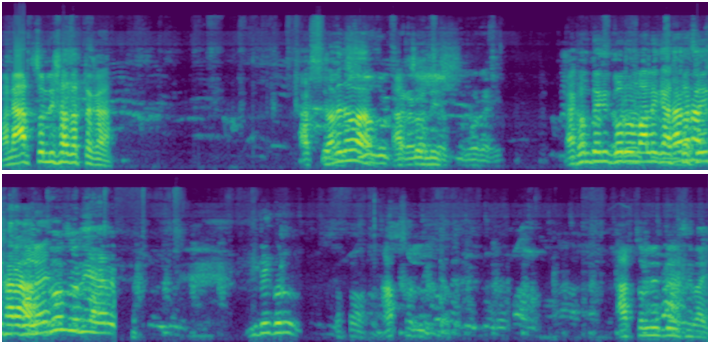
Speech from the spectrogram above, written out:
মানে আটচল্লিশ হাজার টাকা। আটচল্লিশ। এখন থেকে গরুর মালিক আসতেছে কি বলে? আটচল্লিশ। দিয়েছে ভাই।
